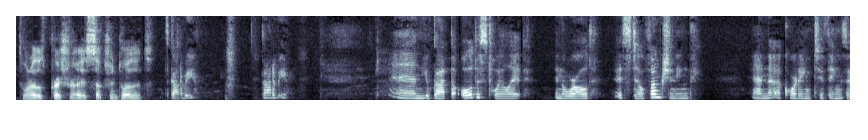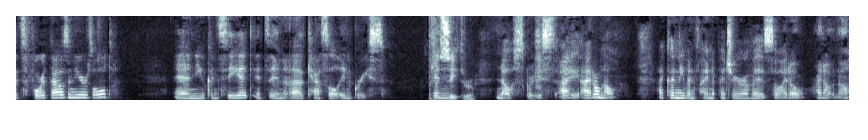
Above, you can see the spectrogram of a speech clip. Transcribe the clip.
It's one of those pressurized suction toilets. It's gotta be. gotta be. And you've got the oldest toilet in the world. It's still functioning. And according to things, it's 4,000 years old. And you can see it. It's in a castle in Greece. Is it see through? No, it's Greece. I, I don't know. I couldn't even find a picture of it, so I don't I don't know.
